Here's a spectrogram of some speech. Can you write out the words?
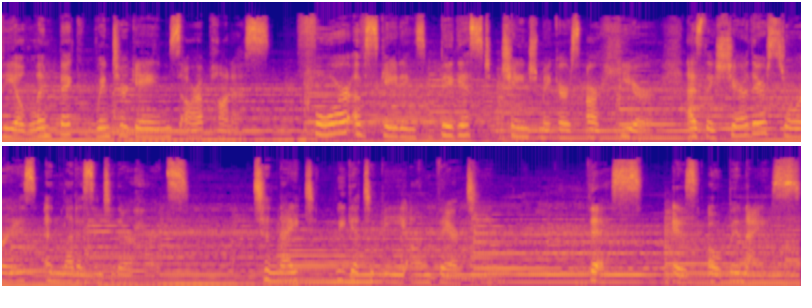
The Olympic Winter Games are upon us. Four of skating's biggest changemakers are here as they share their stories and let us into their hearts. Tonight, we get to be on their team. This is Open Ice.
